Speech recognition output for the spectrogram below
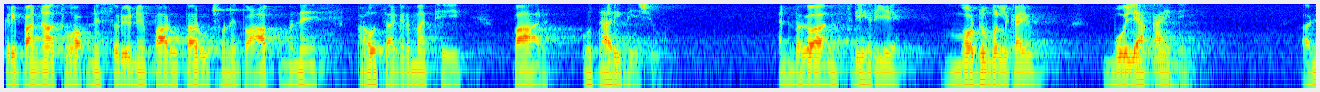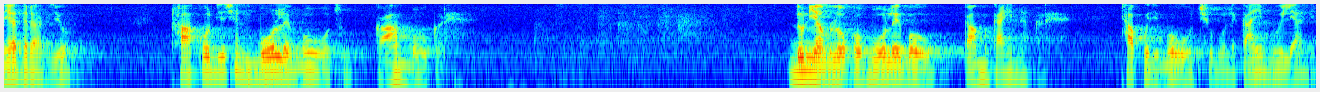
કૃપાનાથ, હું આપને શરીરને પાર ઉતારું છું ને તો આપ મને ભાવસાગરમાંથી પાર ઉતારી દેજો. અને ભગવાન શ્રીહરિએ મોઢું મલકાયું. બોલ્યા કાંઈ નહીં. અને યાદ રાખજો ઠાકોરજી છે ને બોલે બહુ ઓછું, કામ બહુ કરે. દુનિયામાં લોકો બોલે બહુ, કામ કાંઈ ન કરે. ઠાકોરજી બહુ ઓછું બોલે, કાંઈ બોલ્યા નહીં.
